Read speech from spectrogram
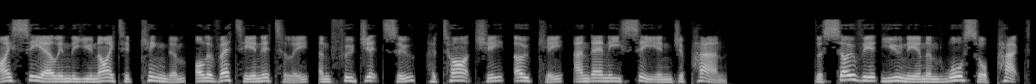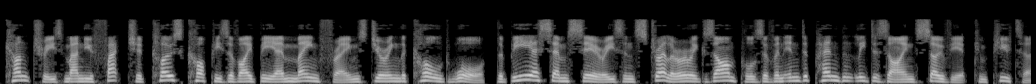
ICL in the United Kingdom, Olivetti in Italy, and Fujitsu, Hitachi, Oki, and NEC in Japan. The Soviet Union and Warsaw Pact countries manufactured close copies of IBM mainframes during the Cold War. The BESM series and Strela are examples of an independently designed Soviet computer.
